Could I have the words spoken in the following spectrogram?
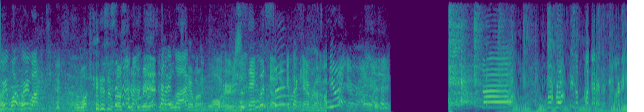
Where, where, where are we walking to? We're walking. this is so stupid. We look How do I hold this vlog? camera. Vloggers. Say what's No, up? no, get that camera out of my Knew it. So, we're roasting the fuck out of this party.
